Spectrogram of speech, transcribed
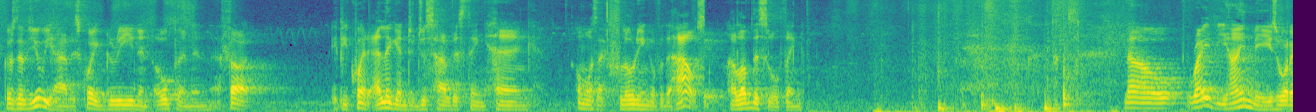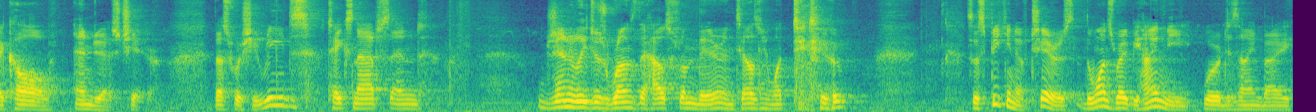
because the view we have is quite green and open and I thought it'd be quite elegant to just have this thing hang almost like floating over the house. I love this little thing. Now, right behind me is what I call Andrea's chair. That's where she reads, takes naps, and generally just runs the house from there and tells me what to do. So speaking of chairs, the ones right behind me were designed by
